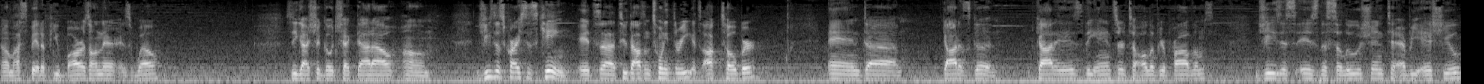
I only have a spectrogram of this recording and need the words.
Um, I spit a few bars on there as well. So you guys should go check that out. Um, Jesus Christ is King. It's uh, 2023. It's October. And uh, God is good. God is the answer to all of your problems. Jesus is the solution to every issue.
